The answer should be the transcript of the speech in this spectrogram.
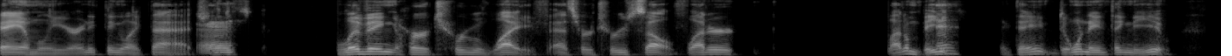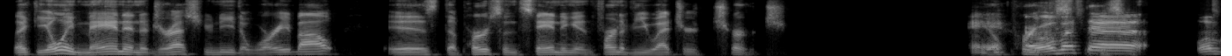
family or anything like that. She's Mm. just living her true life as her true self. Let her, let them be. Yeah. Like they ain't doing anything to you. Like the only man in a dress you need to worry about is the person standing in front of you at your church. Know, what about the what,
